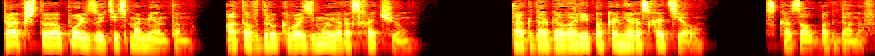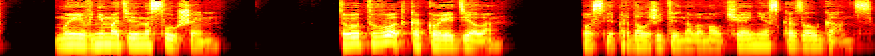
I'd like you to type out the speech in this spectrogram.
Так что пользуйтесь моментом, а то вдруг возьму и расхочу». «Тогда говори, пока не расхотел», — сказал Богданов. «Мы внимательно слушаем». «Тут вот какое дело», — после продолжительного молчания сказал Ганс.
